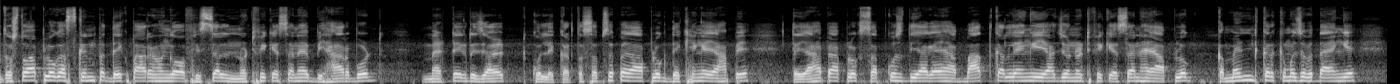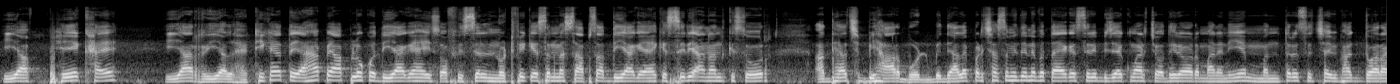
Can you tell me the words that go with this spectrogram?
तो दोस्तों, आप लोग स्क्रीन पर देख पा रहे होंगे ऑफिशियल नोटिफिकेशन है बिहार बोर्ड मैट्रिक रिज़ल्ट को लेकर। तो सबसे पहले आप लोग देखेंगे यहाँ पे तो यहाँ पे आप लोग सब कुछ दिया गया है। आप बात कर लेंगे, यह जो नोटिफिकेशन है, आप लोग कमेंट करके मुझे बताएँगे, यह फेक है या रियल है, ठीक है? तो यहाँ पे आप लोग को दिया गया है इस ऑफिशियल नोटिफिकेशन में साफ़ साफ़ दिया गया है कि श्री आनंद किशोर अध्यक्ष बिहार बोर्ड, विद्यालय परीक्षा समिति ने बताया कि श्री विजय कुमार चौधरी और माननीय मंत्री शिक्षा विभाग द्वारा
